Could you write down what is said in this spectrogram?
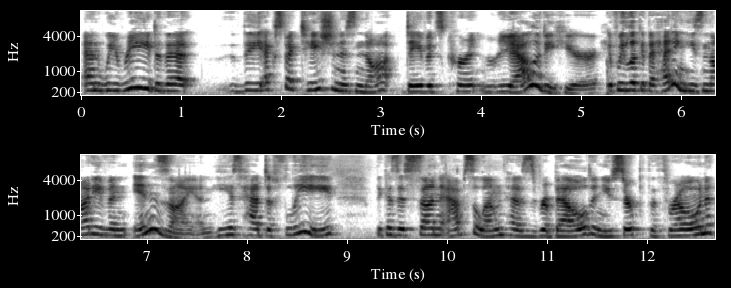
and we read that the expectation is not David's current reality here. If we look at the heading, he's not even in Zion. He has had to flee because his son Absalom has rebelled and usurped the throne.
